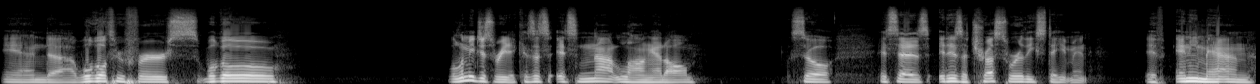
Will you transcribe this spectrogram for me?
and uh, we'll go through first. We'll go well, let me just read it because it's it's not long at all. So it says, "It is a trustworthy statement. If any man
